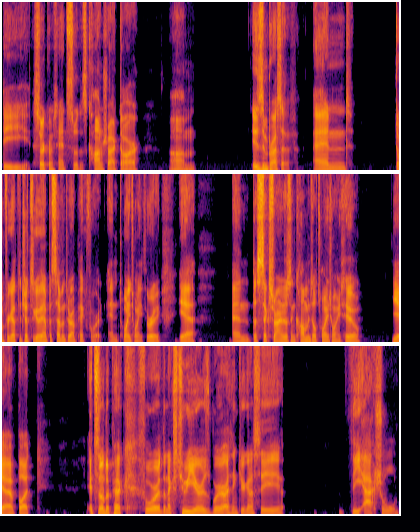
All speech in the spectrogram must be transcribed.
the circumstances with his contract are um, is impressive. And don't forget the Jets are giving up a seventh round pick for it in 2023. Yeah. And the sixth round doesn't come until 2022. Yeah, but it's another pick for the next two years where I think you're going to see the actual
